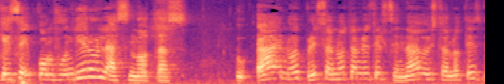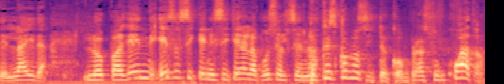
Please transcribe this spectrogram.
que se confundieron las notas. Ah, no, pero esta nota no es del Senado, esta nota es de Laida. Lo pagué, esa sí que ni siquiera la puse al Senado. Porque es como si te compras un cuadro.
